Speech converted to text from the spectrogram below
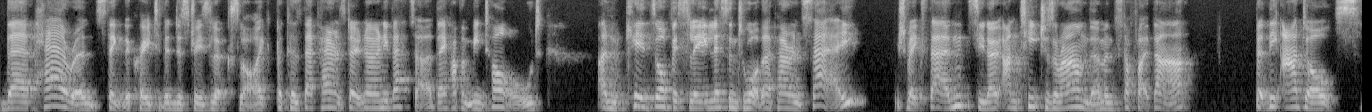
their parents think the creative industries looks like because their parents don't know any better. They haven't been told. And kids obviously listen to what their parents say, which makes sense, you know, and teachers around them and stuff like that. But the adults,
